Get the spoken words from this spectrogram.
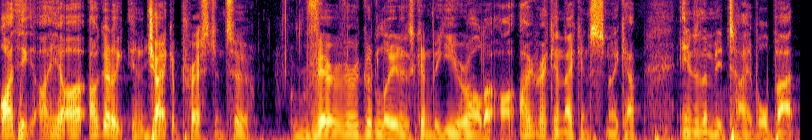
I think I yeah, I, I got to and Jacob Preston too. Very very good leader. He's going to be a year older. I, I reckon they can sneak up into the mid table, but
